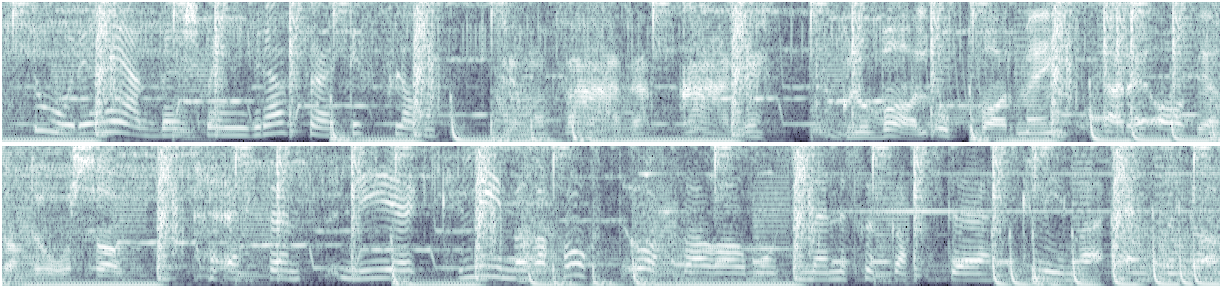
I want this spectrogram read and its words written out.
Store nedbørsmengder har ført til flom. Være ærlig. Global oppvarming er en avgjørende årsak. FNs nye klimarapport advarer mot menneskeskapte klimaendringer.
